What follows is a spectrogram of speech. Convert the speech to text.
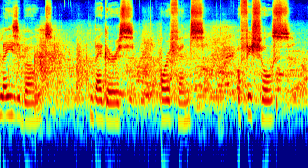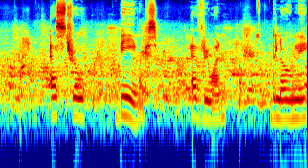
lazy bones, beggars, orphans, officials, astral beings, everyone, the lonely.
